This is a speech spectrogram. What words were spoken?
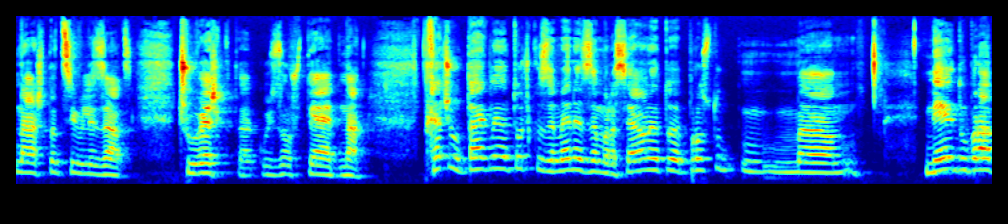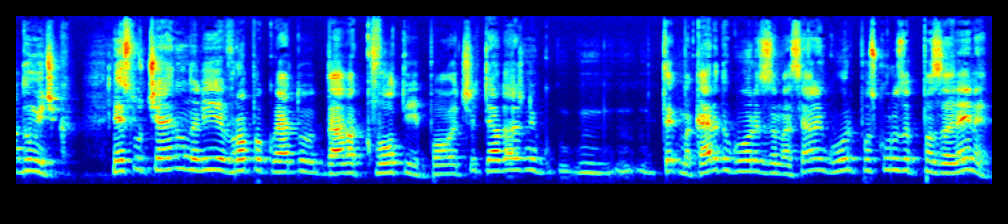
нашата цивилизация, човешката, ако изобщо тя е една. Така че от тази гледна точка за мен замърсяването е просто м- не е добра думичка. Не случайно, нали, Европа, която дава квоти и повече, тя даже не, макар и да говори за замърсяване, говори по-скоро за пазарене.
